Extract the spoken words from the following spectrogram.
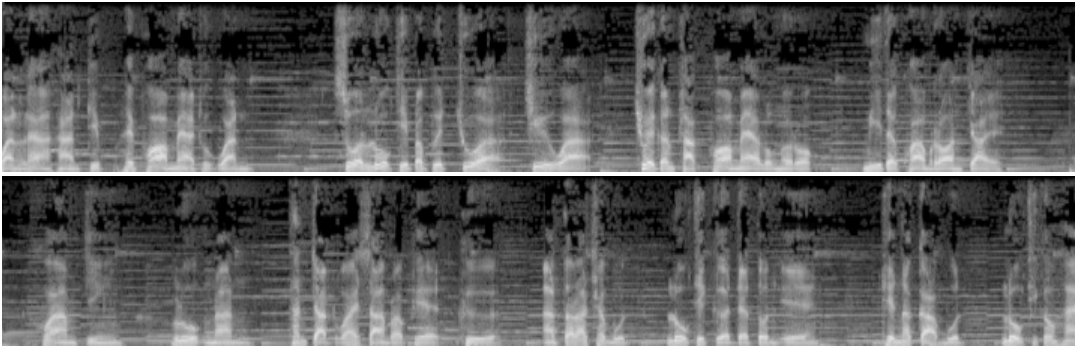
วรรค์และอาหารทิพย์ให้พ่อแม่ทุกวัน ส่วนลูกที่ประพฤติชั่ว ชื่อว่าช่วยกันผลักพ่อแม่ลงนรก มีแต่ความร้อนใจ ความจริง ลูกนั้นท่านจัดไว้สามประเภท คือ อัตราชบุตร ลูกที่เกิดแต่ตนเองเทนกาบุตร ลูกที่เขาให้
